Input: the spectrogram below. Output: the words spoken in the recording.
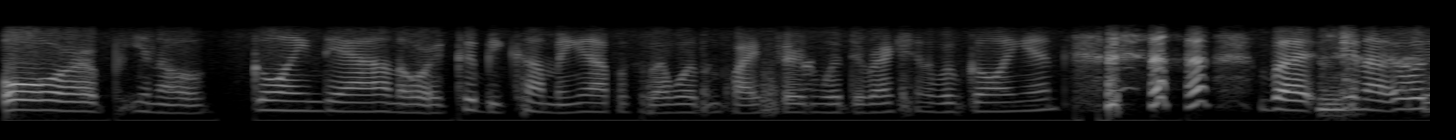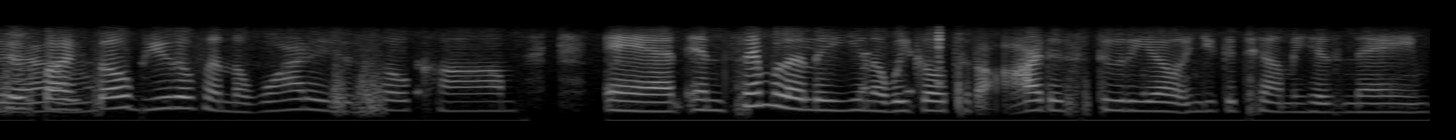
orb you know going down or it could be coming up because I wasn't quite certain what direction it was going in. but mm. you know, it was just like so beautiful and the water is just so calm. And and similarly, you know, we go to the artist studio and you could tell me his name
